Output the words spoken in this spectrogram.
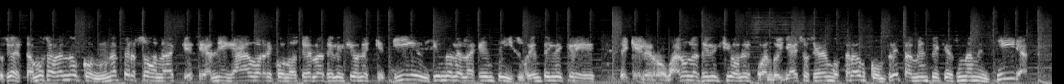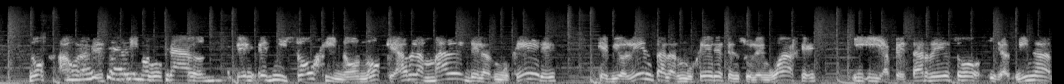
O sea, estamos hablando con una persona que se ha negado a reconocer las elecciones, que sigue diciéndole a la gente y su gente le cree de que le robaron las elecciones cuando ya eso se ha demostrado completamente que es una mentira. No, ahora es, demostrado. Es, misógino, ¿no? Que habla mal de las mujeres, que violenta a las mujeres en su lenguaje y, a pesar de eso, Yasmina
